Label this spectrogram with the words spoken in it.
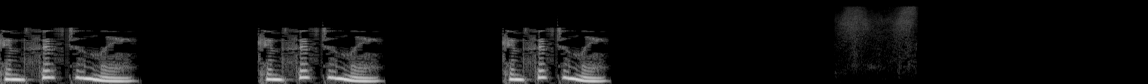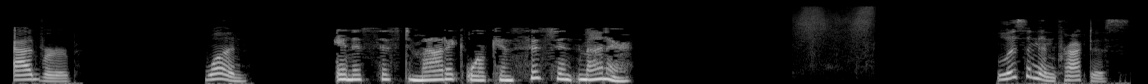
consistently, consistently, consistently. Adverb 1. in a systematic or consistent manner. Listen and practice.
